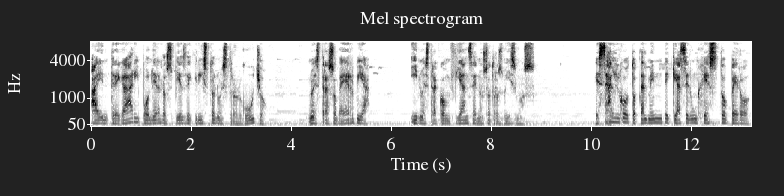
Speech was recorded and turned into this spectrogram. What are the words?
a entregar y poner a los pies de Cristo nuestro orgullo, nuestra soberbia y nuestra confianza en nosotros mismos. Es algo totalmente que hacen un gesto, pero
